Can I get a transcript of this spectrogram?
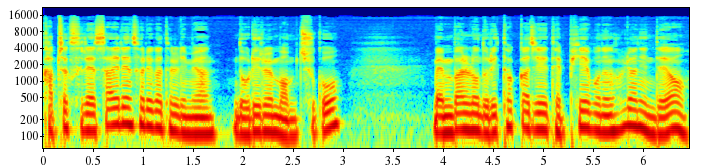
갑작스레 사이렌 소리가 들리면 놀이를 멈추고 맨발로 놀이터까지 대피해보는 훈련인데요.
